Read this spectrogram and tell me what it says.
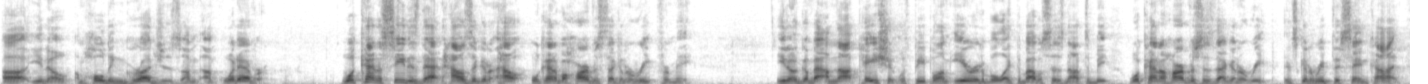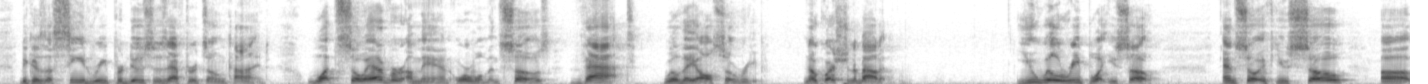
uh, you know, I'm holding grudges, I'm, I'm whatever. What kind of seed is that? How's it gonna? How? What kind of a harvest is that gonna reap for me? You know, go back. I'm not patient with people. I'm irritable, like the Bible says not to be. What kind of harvest is that going to reap? It's going to reap the same kind because a seed reproduces after its own kind. Whatsoever a man or woman sows, that will they also reap. No question about it. You will reap what you sow. And so if you sow uh,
